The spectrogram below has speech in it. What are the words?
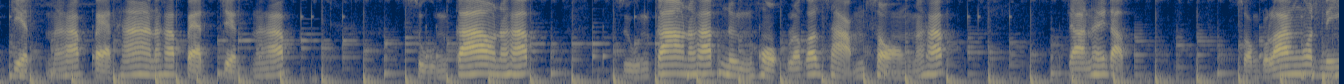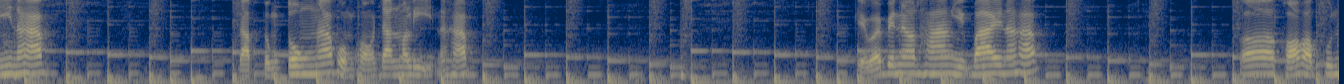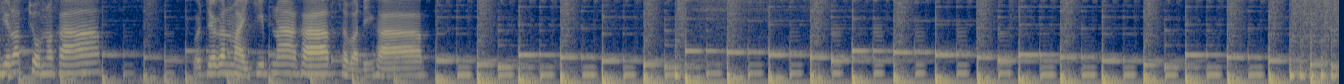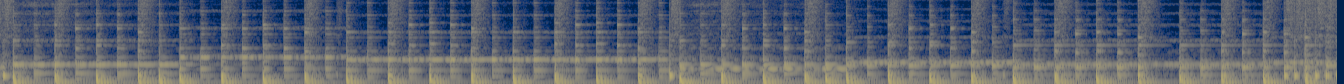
47 นะครับ 85 นะครับ 87 นะครับ 09 นะครับ 09 นะครับ 16 แล้วก็ 32 นะครับจารย์ให้ดับ 2 ตัวล่างงวดนี้นะครับ ดับตรงๆนะผมของจารย์มารีนะครับเก็บไว้เป็นแนวทางอีกใบนะครับ ก็ขอขอบคุณที่รับชมนะครับไว้เจอกันใหม่คลิปหน้าครับ สวัสดีครับ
